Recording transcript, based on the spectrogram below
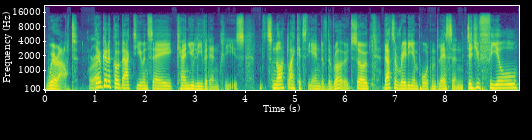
we're out. Right. They're going to go back to you and say, Can you leave it in, please? It's not like it's the end of the road. So that's a really important lesson. Did you feel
